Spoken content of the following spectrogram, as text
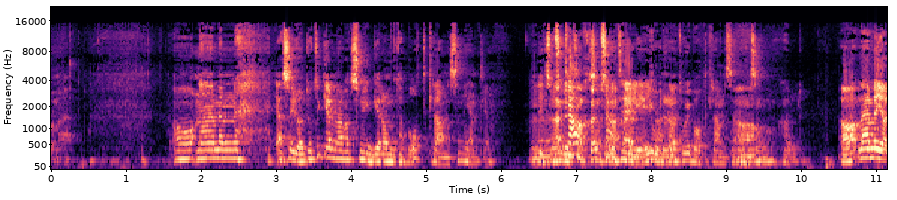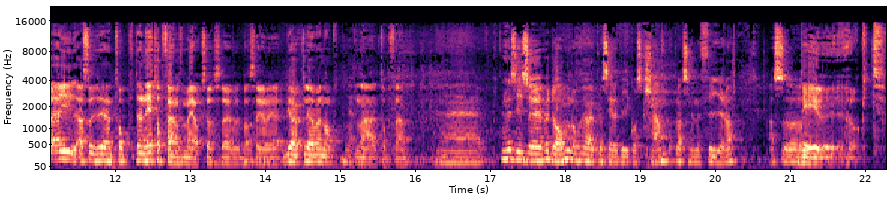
den här. Ja, nej men... Alltså då, då tycker jag den hade varit snyggare om du tar bort kransen egentligen. Lite som, ja, kanske, som Södertälje gjorde de tog ju bort kransen Ja. sin sköld. Ja, nej men jag, jag alltså den, är topp 5 för mig också, så jag vill bara säga det. Björklöven och Ja. den här är topp 5. Eh, precis över dem, då har jag placerat IK Oskarshamn på plats nummer fyra. Alltså... Det är ju högt.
